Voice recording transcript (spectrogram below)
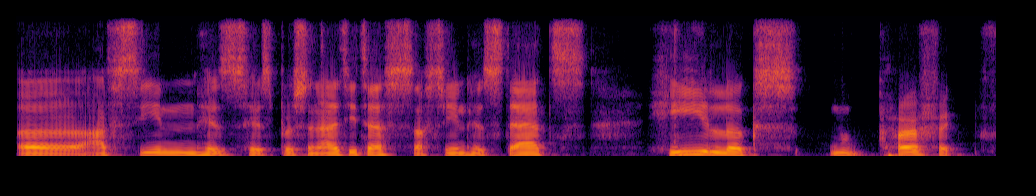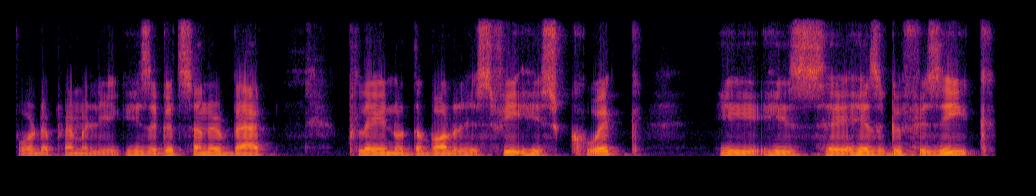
Uh, I've seen his his personality tests. I've seen his stats. He looks perfect for the Premier League. He's a good center back, playing with the ball at his feet. He's quick. He he's he has a good physique.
